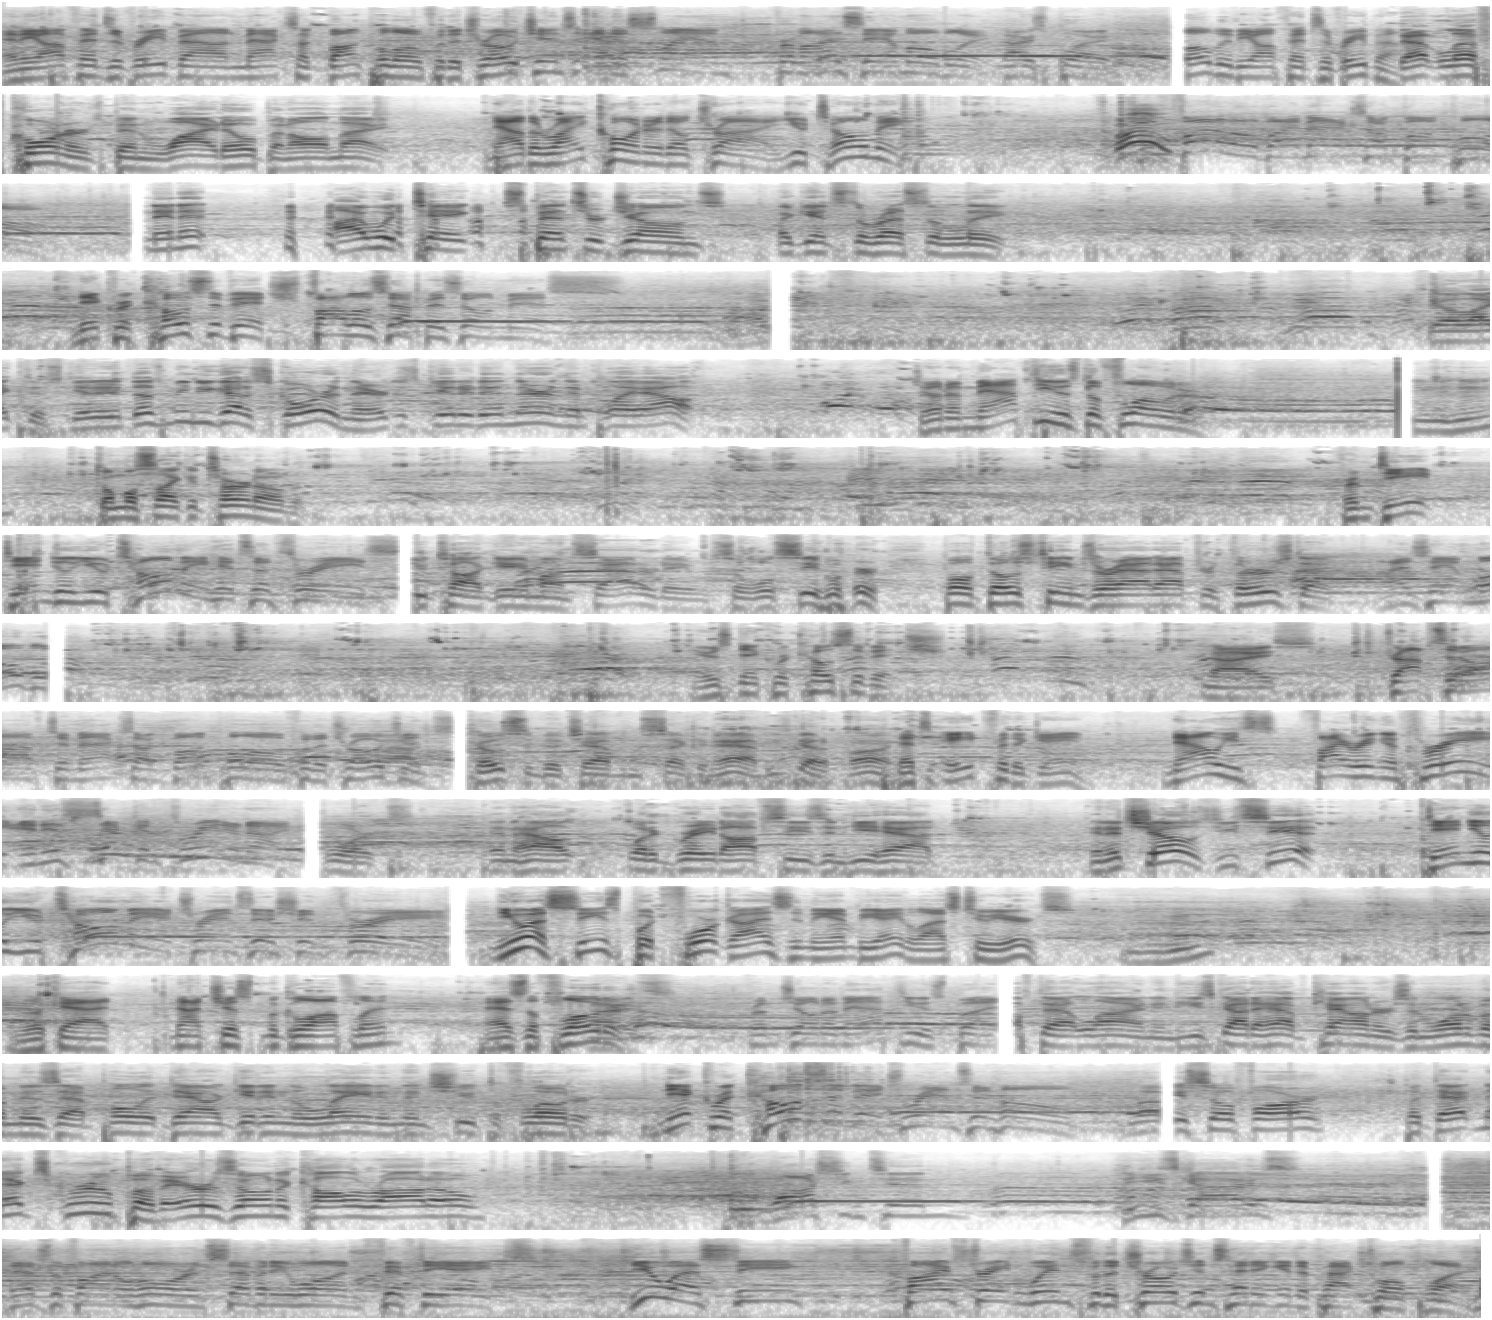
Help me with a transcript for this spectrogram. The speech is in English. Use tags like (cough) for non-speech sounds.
And the offensive rebound, Max Agbonkpolo for the Trojans, and a slam from Isaiah Mobley. Nice play. Mobley, the offensive rebound. That left corner's been wide open all night. Now the right corner they'll try. Utomi. Whoa! Followed by Max Agbonkpolo. In it, I would take Spencer Jones against the rest of the league. Nick Rakocevic follows up his own miss. See, I like this. Get it. It doesn't mean you got to score in there. Just get it in there and then play out. Jonah Mathews, the floater. Mm-hmm. It's almost like a turnover. From deep, Daniel Utomi hits a three. Utah game on Saturday, so we'll see where both those teams are at after Thursday. Isaiah Mobley. Here's Nick Rakocevic. Nice. Drops it off to Max Agbonkpolo for the Trojans. Kosovic having the second half. He's got a bunch. That's eight for the game. Now he's firing a three, and his second three tonight. Schwartz and how what a great offseason he had. And it shows. You see it. Daniel Utomi a transition three. USC's put four guys in the NBA the last two years. Mm-hmm. Look at not just McLaughlin as the floater Nice. From Jonah Mathews, but Off that line, and he's got to have counters, and one of them is that pull it down, get in the lane, and then shoot the floater. Nick Rakocevic rams it home. Love you so far, but that next group of Arizona, Colorado, Washington, these guys, That's the final horn, 71-58. USC, five straight wins for the Trojans heading into Pac-12 play. much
